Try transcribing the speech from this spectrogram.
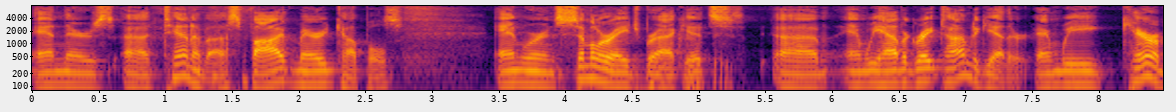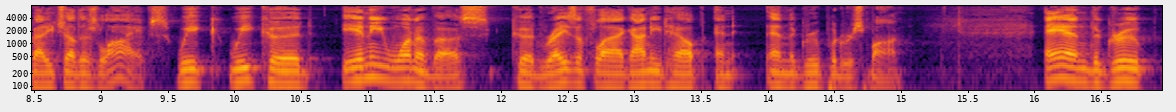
and there's uh, ten of us, five married couples, and we're in similar age brackets. Um, and we have a great time together, and we care about each other's lives. We we could any one of us could raise a flag. I need help, and and the group would respond. And the group,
